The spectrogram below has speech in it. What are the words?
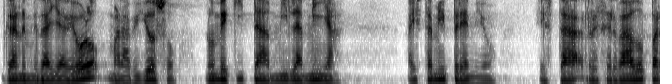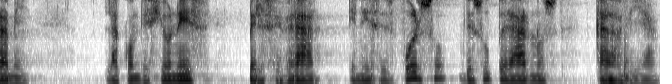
gane medalla de oro, maravilloso. No me quita a mí la mía. Ahí está mi premio. Está reservado para mí. La condición es perseverar en ese esfuerzo de superarnos cada día.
